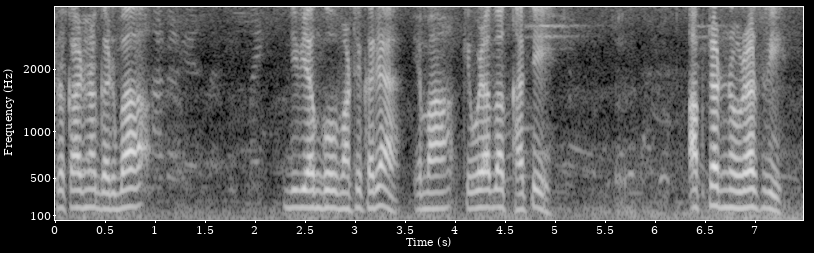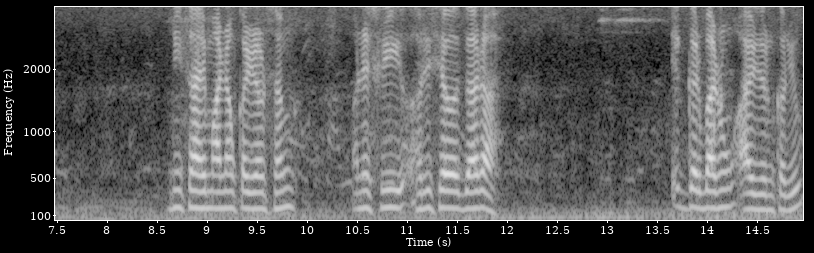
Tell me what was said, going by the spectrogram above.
પ્રકારના ગરબા દિવ્યાંગો માટે કર્યા એમાં કેવડાબાગ ખાતે આફ્ટર નવરાત્રિની સહાય માનવ કલ્યાણ સંઘ અને શ્રી હરિસેવા દ્વારા એક ગરબાનું આયોજન કર્યું,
